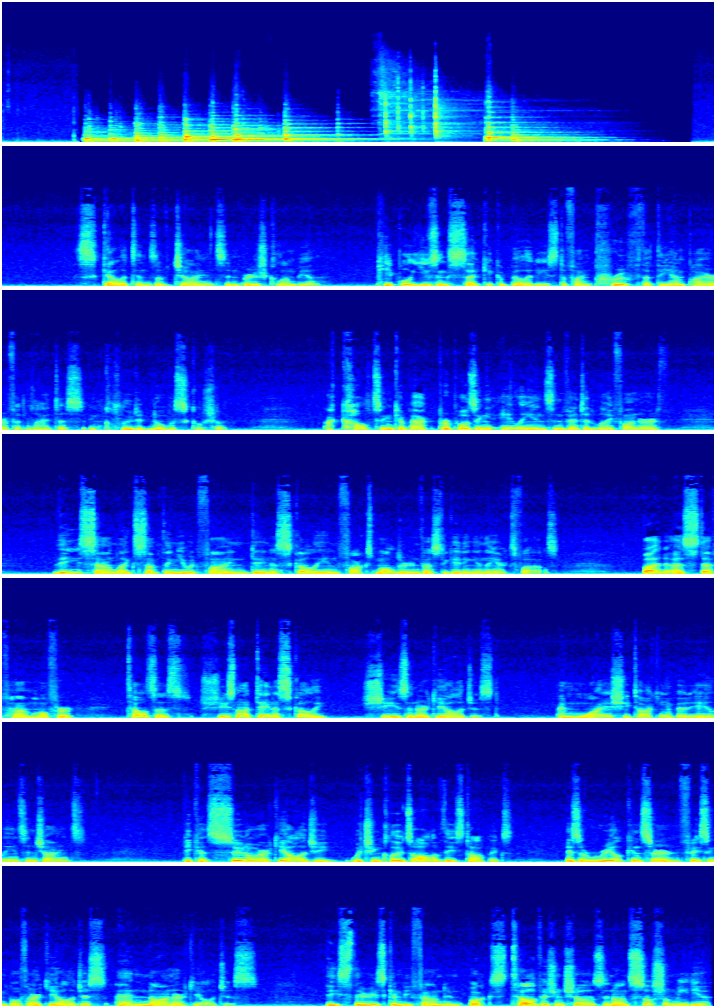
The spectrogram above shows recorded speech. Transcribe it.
Skeletons of giants in British Columbia? People using psychic abilities to find proof that the Empire of Atlantis included Nova Scotia? A cult in Quebec proposing aliens invented life on Earth? These sound like something you would find Dana Scully and Fox Mulder investigating in the X Files. But as Steph Halmhofer tells us, she's not Dana Scully, she's an archaeologist. And why is she talking about aliens and giants? Because pseudo archaeology, which includes all of these topics, is a real concern facing both archaeologists and non archaeologists. These theories can be found in books, television shows, and on social media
